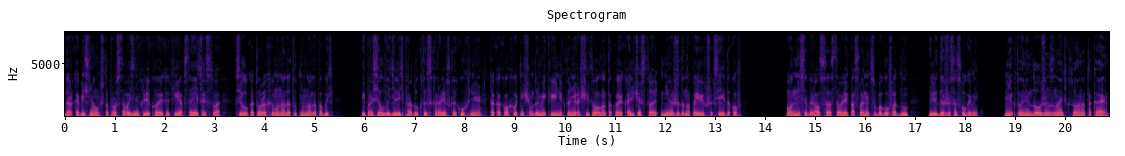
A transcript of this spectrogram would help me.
Дарк объяснял, что просто возникли кое-какие обстоятельства, в силу которых ему надо тут немного побыть, и просил выделить продукты с королевской кухни, так как в охотничьем домике никто не рассчитывал на такое количество неожиданно появившихся едоков. Он не собирался оставлять посланницу богов одну или даже со слугами. Никто не должен знать, кто она такая,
